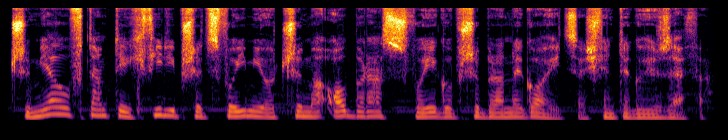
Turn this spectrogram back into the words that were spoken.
czy miał w tamtej chwili przed swoimi oczyma obraz swojego przybranego ojca, świętego Józefa.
